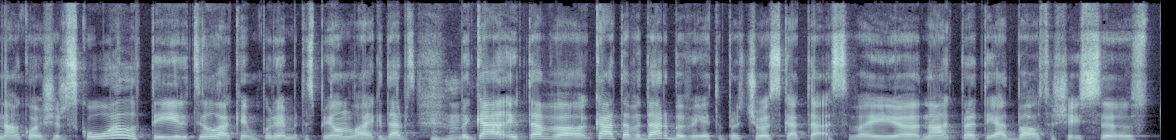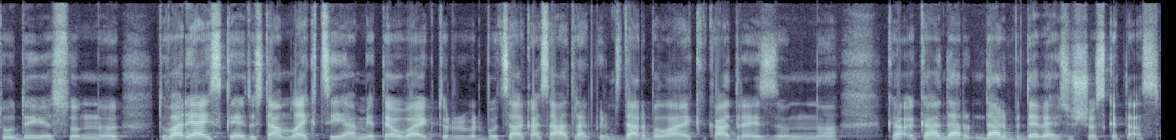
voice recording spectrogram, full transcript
pretim nākoši ir skola, tīri cilvēkiem, kuriem ir tas pilna laika darbs. Mm -hmm. Bet kā ir tava, kā tava darba vieta pret šo skatās, vai eh, nāk pretī atbalsta šīs eh, studijas, un eh, tu vari aizskriet uz tām lekcijām, ja tev vajag tur varbūt sākās ātrāk pirms darba laika kādreiz, un kā, kā darba devējs uz šo skatās.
